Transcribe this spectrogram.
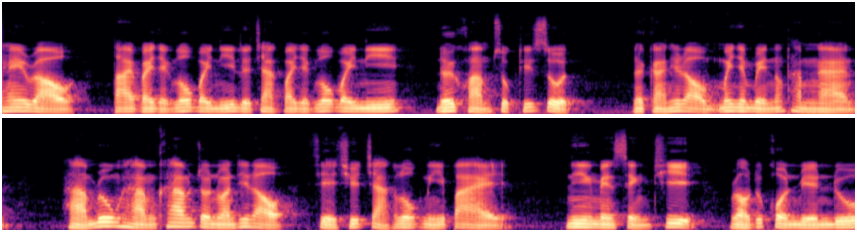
ให้เราตายไปจากโลกใบนี้ หรือจากไปจากโลกใบนี้ด้วยความสุขที่สุด โดยการที่เราไม่จำเป็นต้องทำงาน หามรุ่งหามข้ามจนวันที่เราเสียชีวิตจากโลกนี้ไป นี่ยังเป็นสิ่งที่เราทุกคนเรียนรู้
